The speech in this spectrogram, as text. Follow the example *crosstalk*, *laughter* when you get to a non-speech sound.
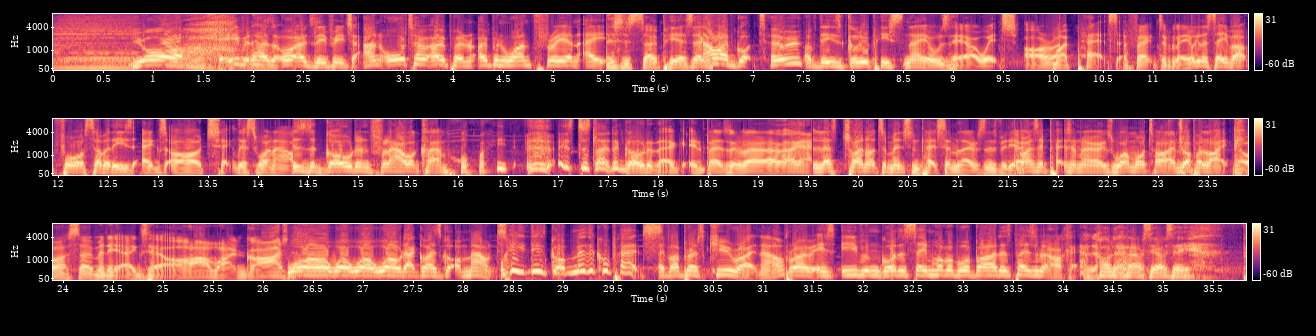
Yo, it even has an auto delete feature and auto open, open one, three, and eight. This is so PSX. Now I've got two of these gloopy snails here, which are my pets, effectively. We're going to save up for some of these eggs. Oh, check this one out. This is the golden flower clam. *laughs* it's just like the golden egg in Pet Simulator. Okay, let's try not to mention Pet Simulators in this video. If I say Pet Simulator eggs one more time, drop a like. There are so many eggs here. Oh my gosh. Whoa, whoa, whoa, whoa. That guy's got a mount. *laughs* Wait, he's got mythical pets. If I press Q right now. Bro, it's even got the same hoverboard bar as Pet Okay, okay. I'll see, I'll see.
